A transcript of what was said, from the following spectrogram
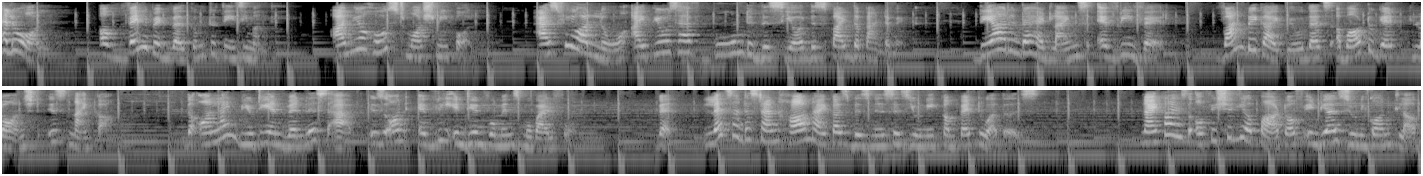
Hello, all. A very big welcome to Tezi Mandi. I'm your host, Moshmi Paul. As we all know, IPOs have boomed this year despite the pandemic. They are in the headlines everywhere. One big IPO that's about to get launched is Nykaa. The online beauty and wellness app is on every Indian woman's mobile phone. Well, let's understand how Nykaa's business is unique compared to others. Nykaa is officially a part of India's Unicorn Club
